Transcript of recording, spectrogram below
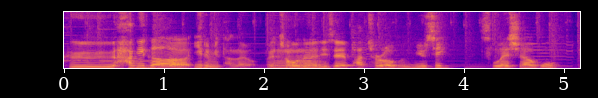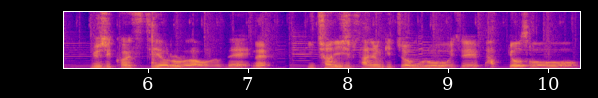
그 학위가 이름이 달라요. 음. 저는 이제 Bachelor of Music 슬래시 하고 뮤지컬 스티어로 나오는데 네. 2024년 기점으로 이제 바뀌어서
